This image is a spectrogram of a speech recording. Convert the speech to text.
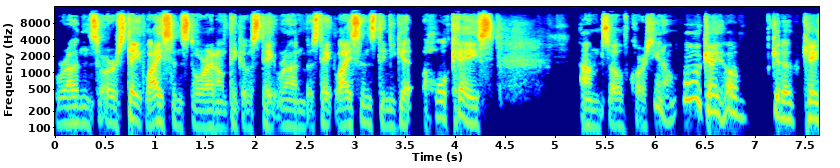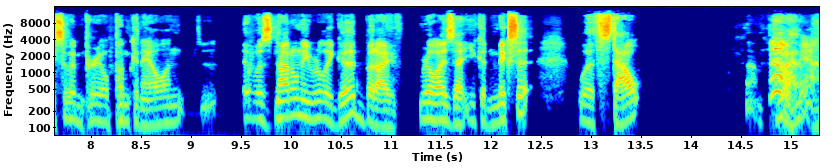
runs or state licensed store. I don't think it was state run, but state licensed, and you get a whole case. Um, so of course, you know, okay, I'll get a case of Imperial Pumpkin Ale, and it was not only really good, but I realized that you could mix it with stout. Um, Oh, had, a, yeah.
